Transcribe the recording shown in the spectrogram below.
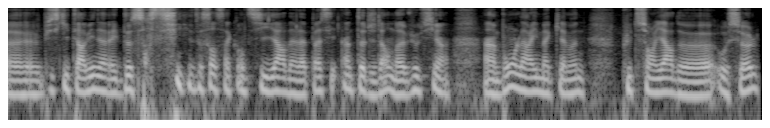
Euh, puisqu'il termine avec 206, 256 yards à la passe et un touchdown. On a vu aussi un, un bon Larry McCammon, plus de 100 yards euh, au sol.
